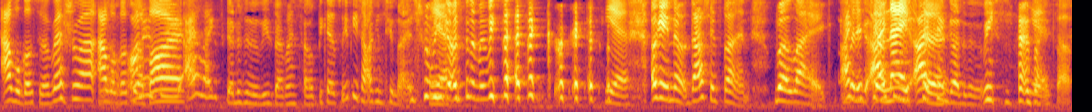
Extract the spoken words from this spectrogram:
I will go to a restaurant. I will go to Honestly, a bar. I like to go to the movies by myself because we be talking too much when Yeah. we go to the movies as a group. Yeah. Okay, no, that shit's fun, but like, I But can, it's still I can, nice I can go to the movies by Yeah. myself.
